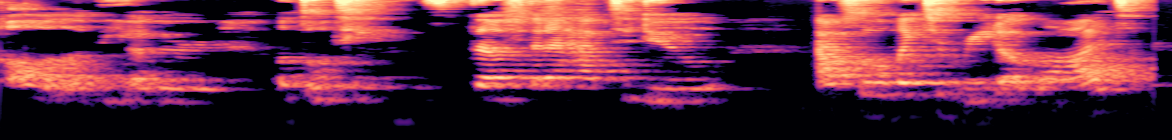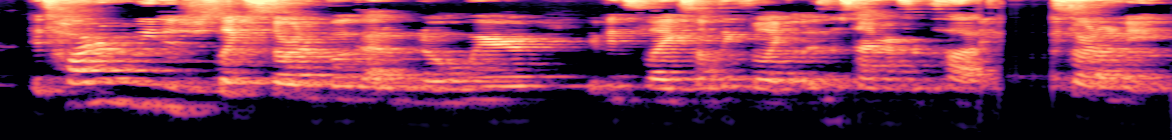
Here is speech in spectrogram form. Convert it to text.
all of the other adulting stuff that I have to do. I also like to read a lot. It's harder for me to just like start a book out of nowhere if it's like something for like an assignment for class. I Start on it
